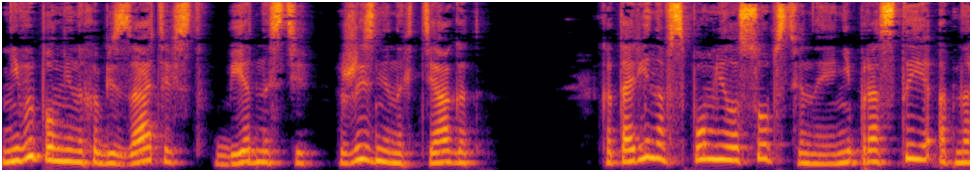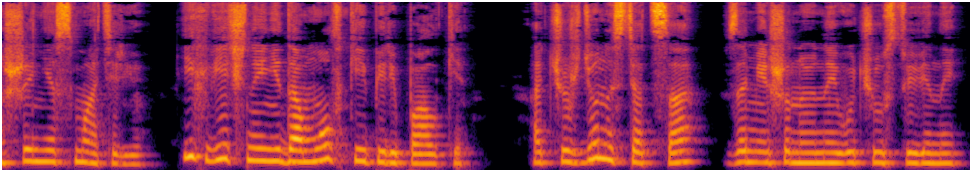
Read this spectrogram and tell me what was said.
невыполненных обязательств, бедности, жизненных тягот. Катарина вспомнила собственные непростые отношения с матерью, их вечные недомолвки и перепалки, отчужденность отца, замешанную на его чувстве вины.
